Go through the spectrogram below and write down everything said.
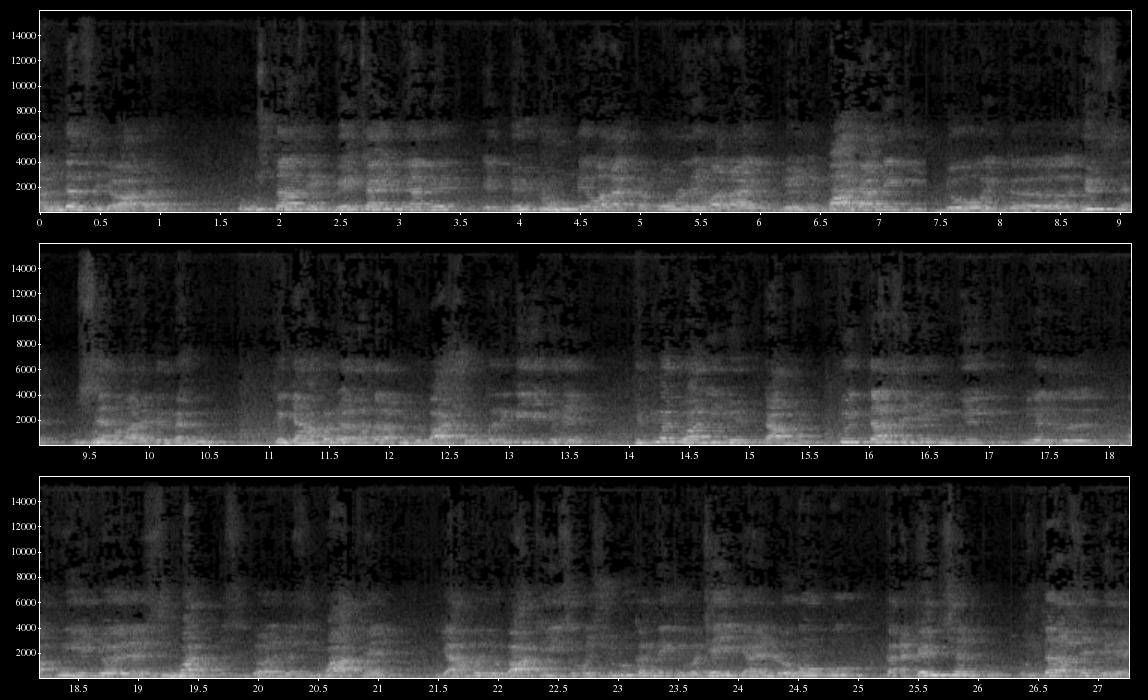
अंदर से जो आता है तो उस तरह से बेचैन या जो एक जो ढूँढने वाला टटोलने वाला एक जो है पा जाने की जो एक हिस्स है उससे हमारे दिल महरूम तो यहाँ पर जो अल्लाह ताला अपनी जो बात शुरू करेंगे ये जो है हिकमत वाली जो है किताब है। तो एक तरह से जो ये, ये अपनी ये जो सिफात जो सिफात है यहाँ पर जो बात है इसे शुरू करने की वजह ही क्या है? लोगों को, का अटेंशन को उस तरह से जो है,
